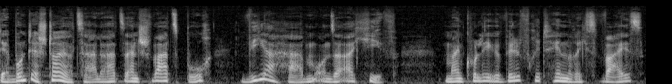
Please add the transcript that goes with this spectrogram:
Der Bund der Steuerzahler hat sein Schwarzbuch Wir haben unser Archiv. Mein Kollege Wilfried Hinrichs weiß,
